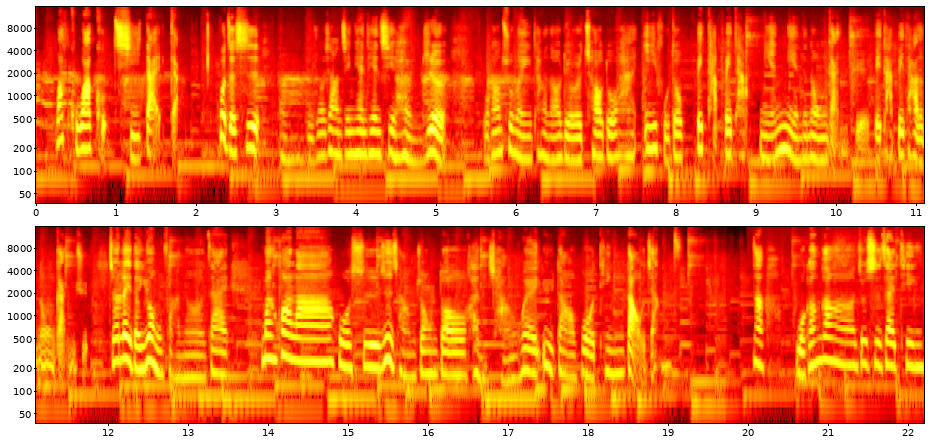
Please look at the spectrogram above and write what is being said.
“哇苦哇苦”期待感，或者是嗯，比如说像今天天气很热。我刚出门一趟，然后流了超多汗，衣服都贝塔贝塔黏黏的那种感觉，贝塔贝塔的那种感觉。这类的用法呢，在漫画啦或是日常中都很常会遇到或听到这样子。那我刚刚啊，就是在听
